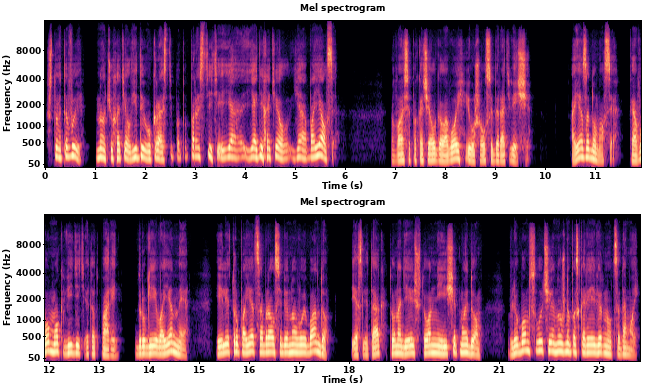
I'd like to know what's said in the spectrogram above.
что это вы. Ночью хотел еды украсть. П -п Простите, я... я не хотел. Я боялся». Вася покачал головой и ушел собирать вещи. А я задумался, кого мог видеть этот парень? Другие военные? Или трупоед собрал себе новую банду? Если так, то надеюсь, что он не ищет мой дом. В любом случае нужно поскорее вернуться домой.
